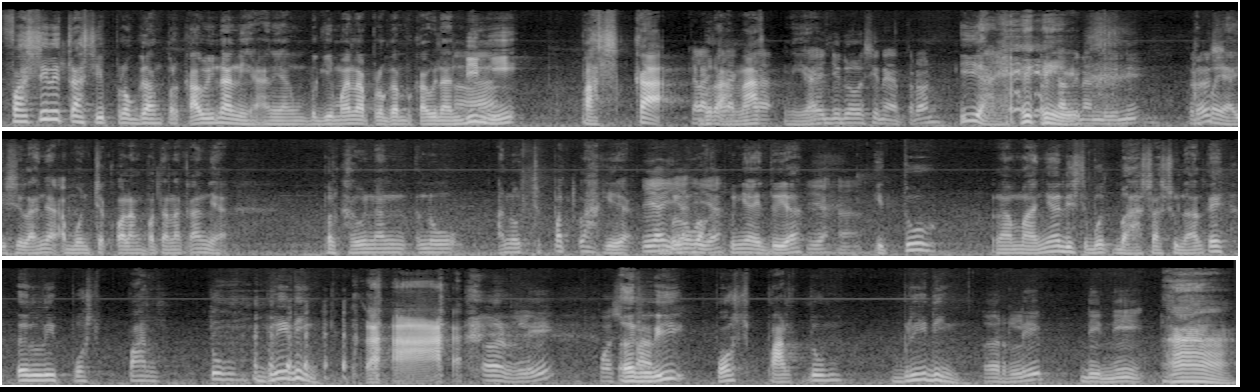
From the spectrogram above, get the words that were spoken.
Fasilitasi program perkawinan nih, yang bagaimana program perkawinan Ah. dini pasca Kira-kira- beranak kira- nih ya. Kayak judul sinetron Iya. perkawinan dini. Terus Apa ya istilahnya amun cek orang peternakan ya. Perkawinan anu anu cepat lah ya. Iya, Belum iya, iya. waktunya itu ya. Iya. Itu namanya disebut bahasa Sunda teh early postpartum breeding. early postpartum. early postpartum breeding. early dini Nah,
